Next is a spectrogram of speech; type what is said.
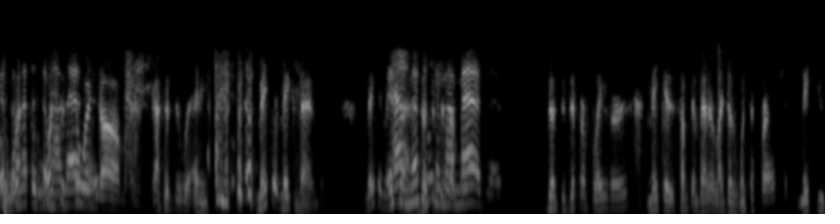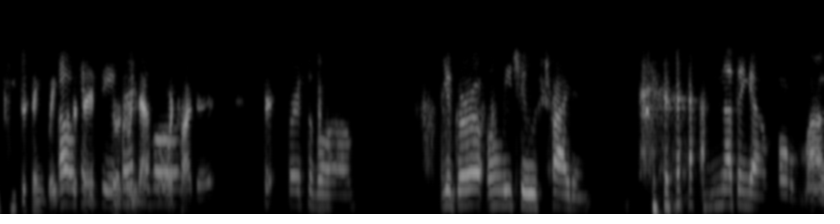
It's a method to what my does chewing gum got to do with anything? make it make sense. Make it make sense. It's a method Does to my madness. Does the different flavors make it something better? Like, does Winter Fresh make you keep the same weight Oh, other okay, than see, the green first of apple or all- Trident? First of all, your girl only choose Trident, nothing else. Oh my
